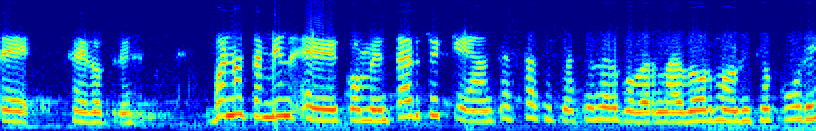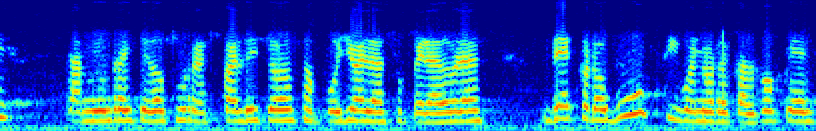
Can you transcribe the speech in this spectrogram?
T03. Bueno, también eh, comentarte que ante esta situación el gobernador Mauricio Curi también reiteró su respaldo y todo su apoyo a las operadoras de Crobús y bueno, recalcó que él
